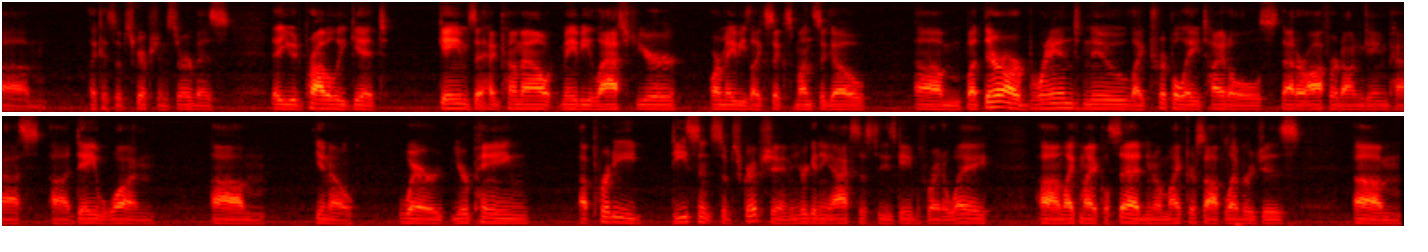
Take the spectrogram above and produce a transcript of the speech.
um, like a subscription service, that you'd probably get games that had come out maybe last year or maybe like six months ago. Um, but there are brand new like AAA titles that are offered on Game Pass uh, day one. Um, you know, where you're paying a pretty decent subscription and you're getting access to these games right away. Um, like Michael said, you know, Microsoft leverages um,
